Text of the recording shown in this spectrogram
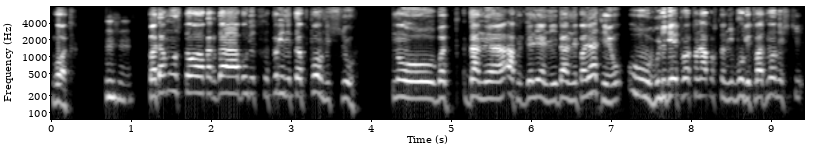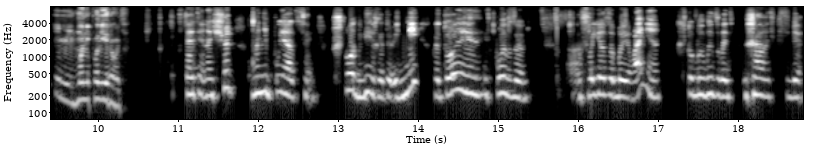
Вот. Мгм. Потому что когда будет принято полностью ну, вот данное определение и данные понятия, у людей просто-напросто не будет возможности ими манипулировать. Кстати, насчет манипуляций. Что движет людьми, которые используют свое заболевание чтобы вызвать жалость к себе.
